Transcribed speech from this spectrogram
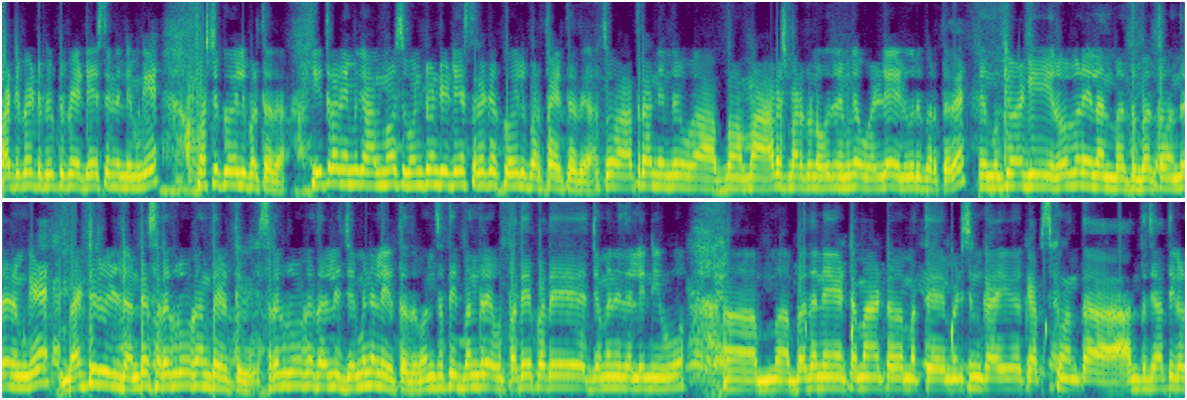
forty five to fifty five days ಅಲ್ಲಿ ನಿಮಗೆ ಫಸ್ಟ್ ಕೊಯ್ಲು ಬರ್ತದೆ. ಈ ಥರ ನಿಮಗೆ ಆಲ್ಮೋಸ್ಟ್ ಒನ್ ಟ್ವೆಂಟಿ ಡೇಸ್ ತನಕ ಕೊಯ್ಲು ಬರ್ತಾ ಇರ್ತದೆ. ಸೊ ಆ ಥರ ನಿಮ್ದು ಹಾರ್ವೆಸ್ಟ್ ಮಾಡ್ಕೊಂಡು ಹೋದ್ರೆ ನಿಮಗೆ ಒಳ್ಳೆ ಇಳುವರಿ ಬರ್ತದೆ. ಮುಖ್ಯವಾಗಿ ರೋಗಗಳೇನು ಬರ್ತ ಬರ್ತಾವ ಅಂದ್ರೆ ನಿಮಗೆ ಬ್ಯಾಕ್ಟೀರಿಯಲ್ ಇಲ್ಡ್ ಅಂದ್ರೆ ಸರಗು ರೋಗ ಅಂತ ಹೇಳ್ತೀವಿ. ಸರಗು ರೋಗದಲ್ಲಿ ಜಮೀನಲ್ಲಿ ಇರ್ತದೆ. ಒಂದ್ಸತಿ ಬಂದ್ರೆ ಪದೇ ಪದೇ ಜಮೀನಿನಲ್ಲಿ ನೀವು ಬದನೆ, ಟೊಮ್ಯಾಟೊ ಮತ್ತೆ ಮೆಣಸಿನಕಾಯಿ ಕ್ಯಾಪ್ಸಿಕಮ್ ಅಂತ ಅಂತ ಜಾತಿಗಳ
